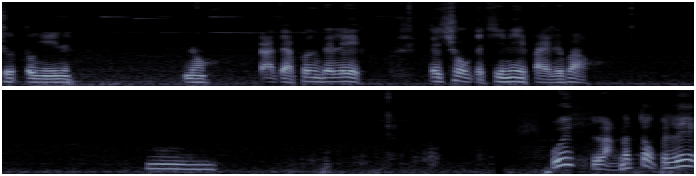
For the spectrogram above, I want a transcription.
ชุดตรงนี้เนี่ยเนาะอาจจะเพิ่งได้เลขได้โชคจากที่นี่ไปหรือเปล่า อืมอุ้ยหลังกระจกเป็นเลข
